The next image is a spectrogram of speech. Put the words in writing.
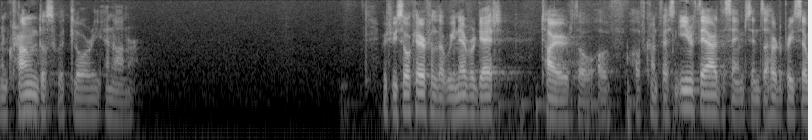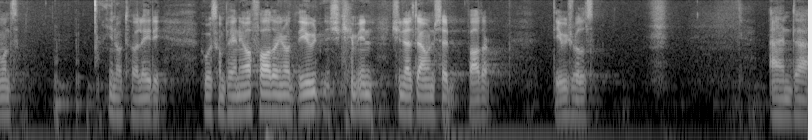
and crowned us with glory and honor. We should be so careful that we never get tired, though, of, of confessing, even if they are the same sins. I heard a priest say once, you know, to a lady who was complaining, Oh, Father, you know, the, she came in, she knelt down and said, Father, the usuals. And uh,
